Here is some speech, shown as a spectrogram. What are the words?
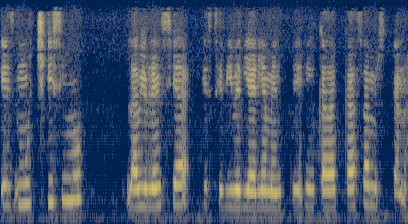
es muchísimo la violencia que se vive diariamente en cada casa mexicana.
